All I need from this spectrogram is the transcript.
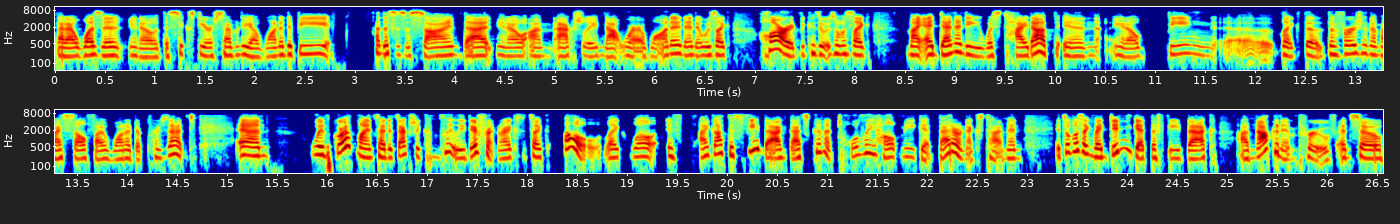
that I wasn't, you know, the 60 or 70 I wanted to be. And this is a sign that, you know, I'm actually not where I wanted. And it was like hard because it was almost like my identity was tied up in, you know, being uh, like the the version of myself I wanted to present. And with growth mindset, it's actually completely different, right? Because it's like, oh, like, well, if I got this feedback, that's going to totally help me get better next time. And it's almost like if I didn't get the feedback, I'm not going to improve. And so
